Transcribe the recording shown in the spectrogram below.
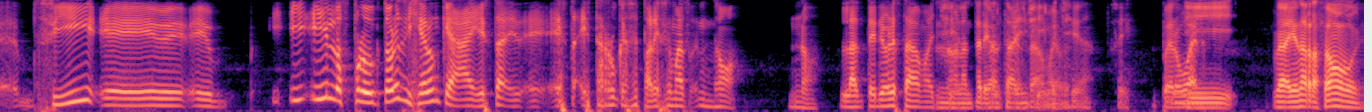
Eh, sí, eh, eh, y, y- los productores dijeron que Ay, esta, esta, esta ruca se parece más. No, no. La anterior estaba más No, chida. la anterior estaba más chida. Sí, pero bueno. Y pero hay una razón, güey.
